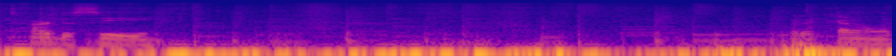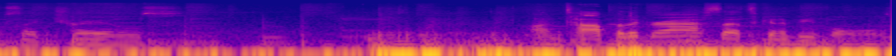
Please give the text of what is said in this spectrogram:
it's hard to see, but it kind of looks like trails. Top of the grass, that's going to be voles.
